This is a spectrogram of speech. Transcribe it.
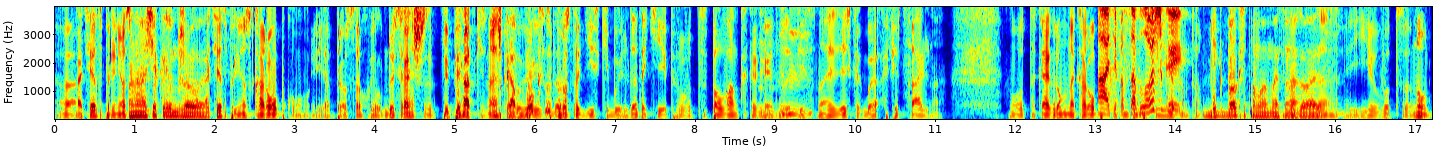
Э, отец принес... Она вообще кринжовая. Отец принес коробку, я просто охуел. То есть раньше пиратки, знаешь, как выглядели? Вот просто диски были, да, такие, вот полванка какая-то mm-hmm. записана, а здесь как бы официально. Вот такая огромная коробка. А, типа с обложкой? Big Box, по-моему, это да, называется. Да, да. И вот, ну,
